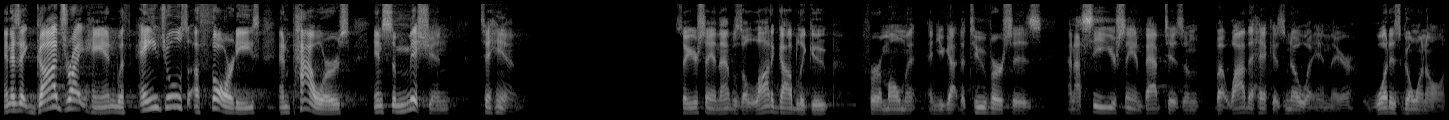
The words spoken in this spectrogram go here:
and is at God's right hand with angels, authorities, and powers in submission to him. So you're saying that was a lot of gobbledygook for a moment, and you got the two verses, and I see you're saying baptism, but why the heck is Noah in there? What is going on?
